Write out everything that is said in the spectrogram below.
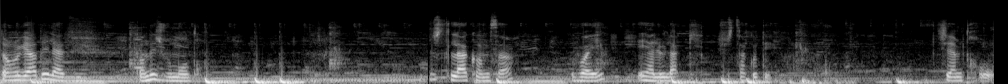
Donc regardez la vue. Attendez, je vous montre. Juste là comme ça. Vous voyez Et il y a le lac juste à côté. J'aime trop.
